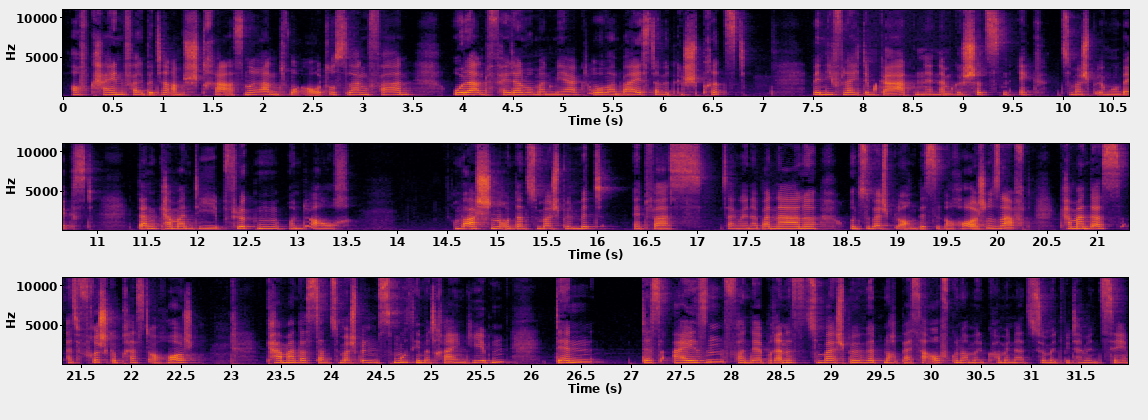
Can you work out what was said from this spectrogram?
auf keinen Fall bitte am Straßenrand, wo Autos langfahren oder an Feldern, wo man merkt, oh, man weiß, da wird gespritzt. Wenn die vielleicht im Garten in einem geschützten Eck zum Beispiel irgendwo wächst, dann kann man die pflücken und auch waschen und dann zum Beispiel mit etwas, sagen wir einer Banane und zum Beispiel auch ein bisschen Orangensaft, kann man das, also frisch gepresste Orange, kann man das dann zum Beispiel in einen Smoothie mit reingeben, denn das Eisen von der Brennnessel zum Beispiel wird noch besser aufgenommen in Kombination mit Vitamin C.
